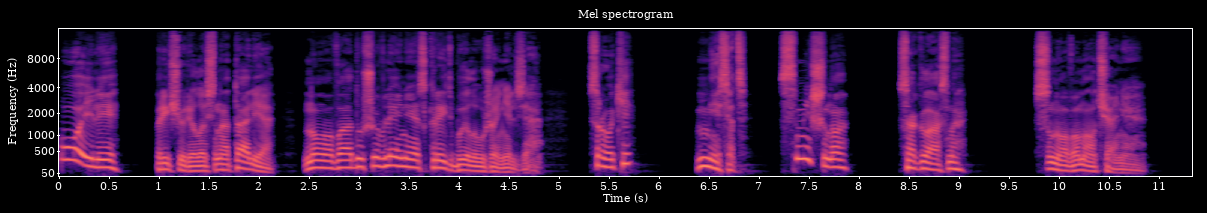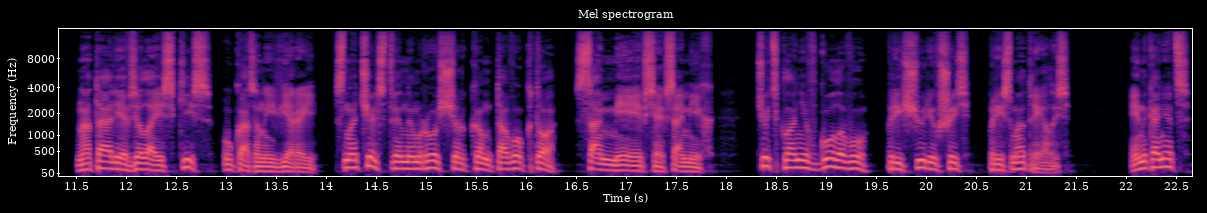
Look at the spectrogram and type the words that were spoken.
«Ой ли!» — прищурилась Наталья, но воодушевление скрыть было уже нельзя. «Сроки?» «Месяц». «Смешно». «Согласна». Снова молчание. Наталья взяла эскиз, указанный Верой, с начальственным росчерком того, кто самее всех самих. Чуть склонив голову, прищурившись, присмотрелась. И, наконец,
